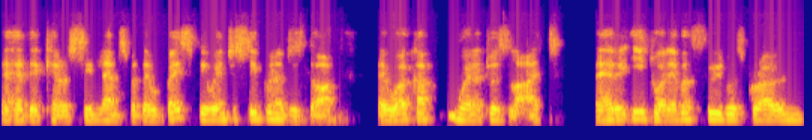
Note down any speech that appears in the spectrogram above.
They had their kerosene lamps, but they basically went to sleep when it is dark they woke up when it was light. They had to eat whatever food was grown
